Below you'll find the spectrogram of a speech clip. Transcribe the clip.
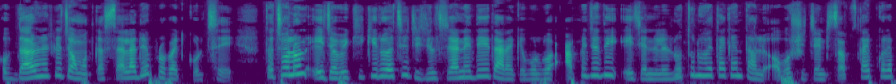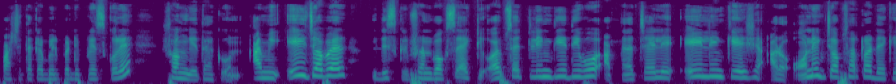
খুব দারুণ একটি চমৎকার স্যালারিও প্রোভাইড করছে। তো চলুন এই জবে কী কী রয়েছে ডিটেলস জানিয়ে দিয়ে তার আগে বলব আপনি যদি এই চ্যানেলে নতুন হয়ে থাকেন, তাহলে অবশ্যই চ্যানেলটি সাবস্ক্রাইব করে পাশে থাকা বেল বাটনটি প্রেস করে সঙ্গে থাকুন। আমি এই জবের ডিসক্রিপশন বক্সে একটি ওয়েবসাইট লিংক দিয়ে দিব। আপনারা চাইলে এই লিঙ্কে এসে আরও অনেক জব সার্কুলার দেখে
